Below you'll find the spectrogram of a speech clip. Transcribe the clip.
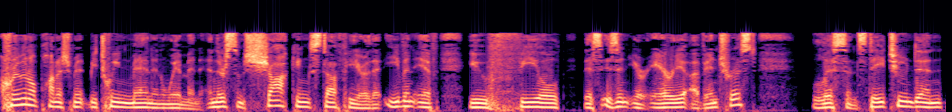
criminal punishment between men and women. And there's some shocking stuff here that even if you feel this isn't your area of interest, listen, stay tuned in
